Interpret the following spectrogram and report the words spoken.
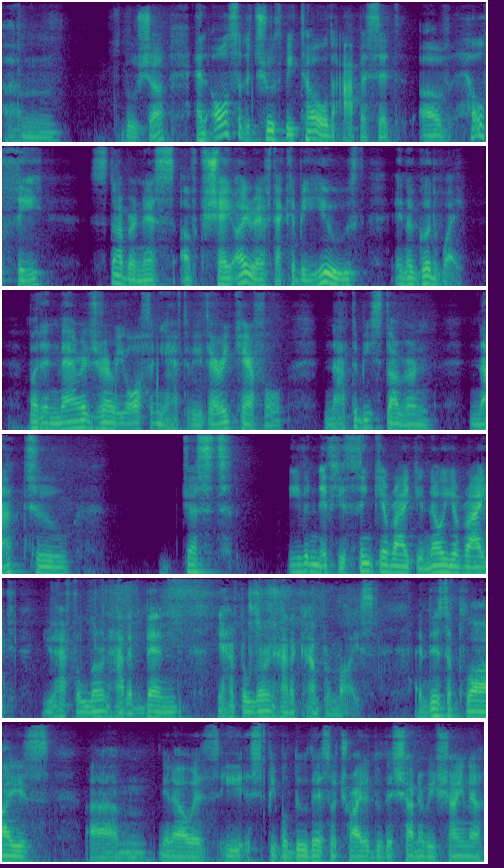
um, busha, and also the truth be told, opposite of healthy stubbornness of kshay that could be used in a good way. But in marriage, very often you have to be very careful not to be stubborn, not to just even if you think you're right, you know you're right, you have to learn how to bend, you have to learn how to compromise. And this applies, um, you know, as, as, people do this or try to do this Shana Rishona.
